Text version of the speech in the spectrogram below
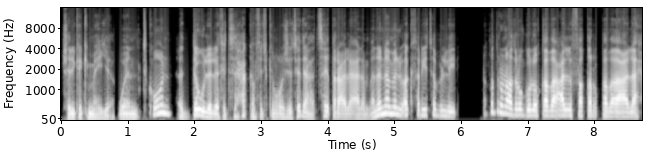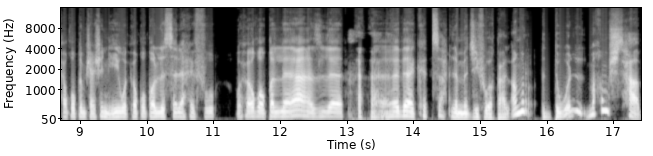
شركة كما هي. وين تكون الدولة التي تتحكم في التكنولوجيا هذه تسيطر على العالم. أنا نامل اكثريتها باللي نقدروا نهضروا نقولوا قضاء على الفقر قضاء على حقوق مش عشان هي وحقوق للسلاحف وحقوق ال- آه، هذاك صح. لما تجي في واقع الأمر الدول ما همش صحاب.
